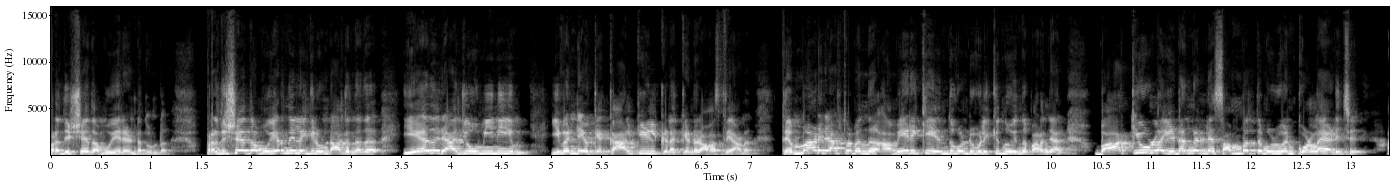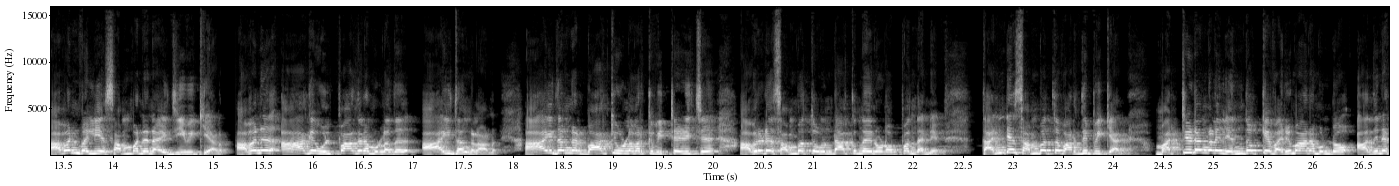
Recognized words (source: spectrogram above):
പ്രതിഷേധം ഉയരേണ്ടതുണ്ട്. പ്രതിഷേധം ഉയർന്നില്ലെങ്കിൽ ഉണ്ടാകുന്നത് ഏത് രാജ്യവും ഇനിയും ഇവന്റെയൊക്കെ കാൽ കീഴിൽ കിടക്കേണ്ട ഒരു അവസ്ഥയാണ്. തെമ്മാടി രാഷ്ട്രമെന്ന് അമേരിക്കയെ എന്തുകൊണ്ട് വിളിക്കുന്നു എന്ന് പറഞ്ഞാൽ ബാക്കിയുള്ള ഇടങ്ങളിലെ സമ്പത്ത് മുഴുവൻ കൊള്ളയടിച്ച് അവൻ വലിയ സമ്പന്നനായി ജീവിക്കുകയാണ്. അവന് ആകെ ഉൽപാദനമുള്ളത് ആയുധങ്ങളാണ്. ആയുധങ്ങൾ ബാക്കിയുള്ളവർക്ക് വിറ്റഴിച്ച് അവരുടെ സമ്പത്ത് ഉണ്ടാക്കുന്നതിനോടൊപ്പം തന്നെ തന്റെ സമ്പത്ത് വർദ്ധിപ്പിക്കാൻ മറ്റിടങ്ങളിൽ എന്തൊക്കെ വരുമാനമുണ്ടോ അതിനെ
